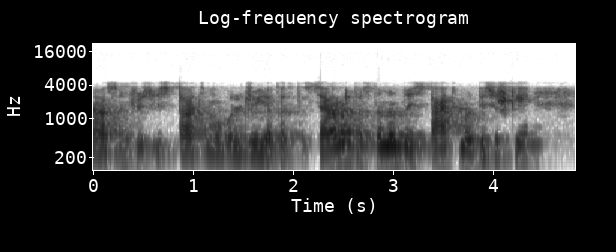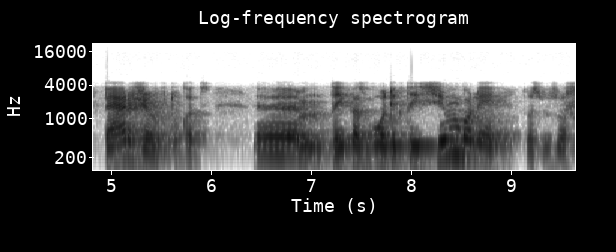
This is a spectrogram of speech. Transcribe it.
esančius įstatymo valdžioje, kad tas Senojo testamento įstatymą visiškai peržengtų, kad e, tai, kas buvo tik tai simboliai, tos visos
